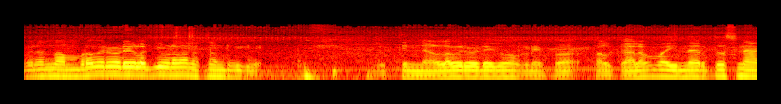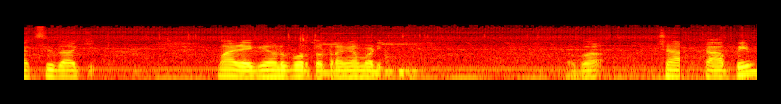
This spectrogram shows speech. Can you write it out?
പിന്നെ നമ്മുടെ പരിപാടികളൊക്കെ ഇവിടെ നടന്നുകൊണ്ടിരിക്കണേ. ഇത് തിന്നാനുള്ള പരിപാടിയൊക്കെ നോക്കണേ. ഇപ്പൊ തൽക്കാലം വൈകുന്നേരത്തെ സ്നാക്സ് ഇതാക്കി. മഴയൊക്കെ കൊണ്ട് പുറത്തോട്ടിറങ്ങാൻ മടി. അപ്പോൾ കാപ്പിയും?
